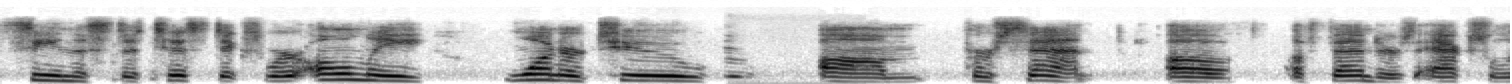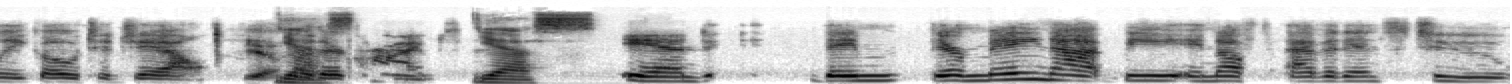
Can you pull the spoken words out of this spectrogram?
seen the statistics, we're only one or two um, percent of offenders actually go to jail Yeah. for their crimes. yes And they, there may not be enough evidence to,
